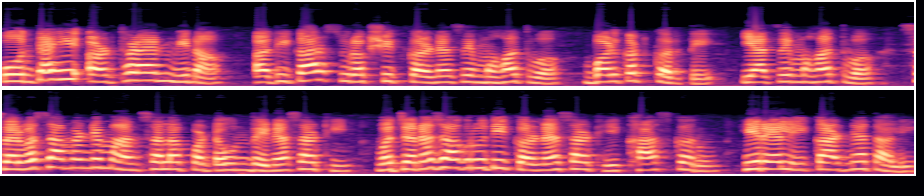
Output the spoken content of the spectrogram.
कोणत्याही अडथळ्यांविना अधिकार सुरक्षित करण्याचे महत्त्व बळकट करते. याचे महत्त्व सर्वसामान्य माणसाला पटवून देण्यासाठी व जनजागृती करण्यासाठी खास करून ही रॅली काढण्यात आली.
